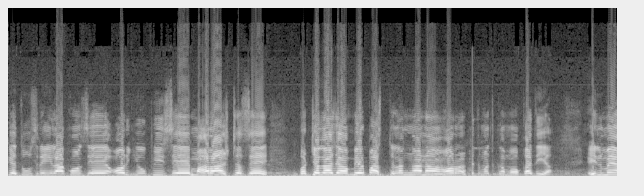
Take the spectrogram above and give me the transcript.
کے دوسرے علاقوں سے اور یو پی سے، مہاراشٹر سے بٹ جگہ جہاں میرے پاس تلنگانہ اور خدمت کا موقع دیا۔ ان میں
